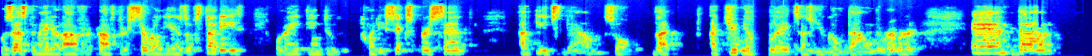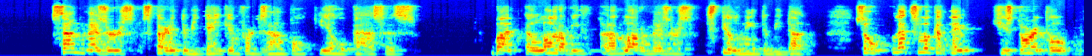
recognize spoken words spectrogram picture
was estimated after, after several years of studies of 18 to 26% at each dam. So that accumulates as you go down the river. And um, some measures started to be taken, for example, eel passes, but a lot of a lot of measures still need to be done. So let's look at the historical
